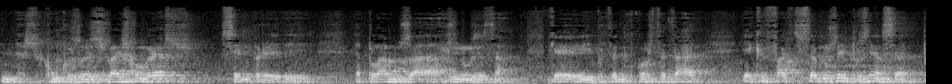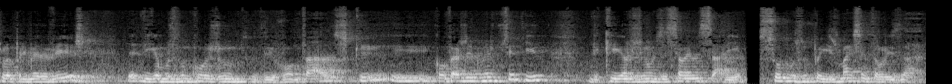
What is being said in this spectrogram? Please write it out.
Nas conclusões dos vários congressos sempre eh, apelamos à, à regionalização. O que é importante constatar é que de facto estamos em presença pela primeira vez, eh, digamos, de um conjunto de vontades que eh, convergem no mesmo sentido, de que a regionalização é necessária somos o país mais centralizado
